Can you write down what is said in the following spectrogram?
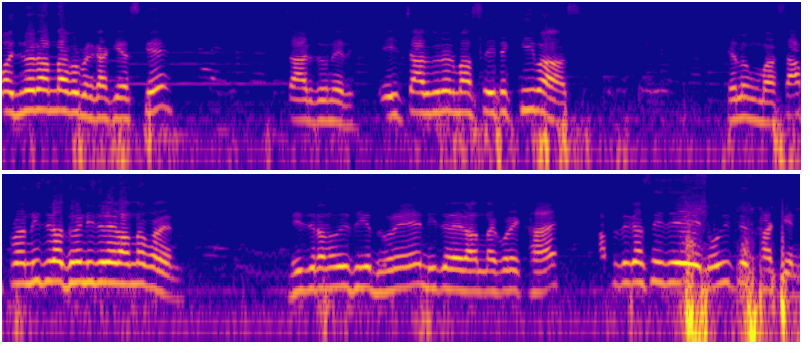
কয়জনের রান্না করবেন কাকি আজকে? চারজনের। এই চারজনের মাছ, এটা কি মাছ? সেলং মাছ। আপনারা নিজেরা ধরে নিজেরাই রান্না করেন? নিজেরা নদী থেকে ধরে নিজেরাই রান্না করে খায়। আপনাদের কাছে যে নদীতে থাকেন,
